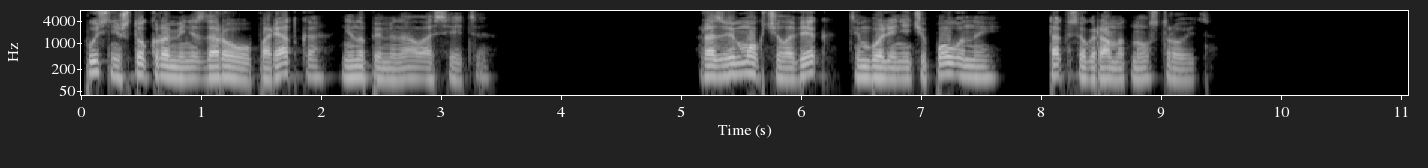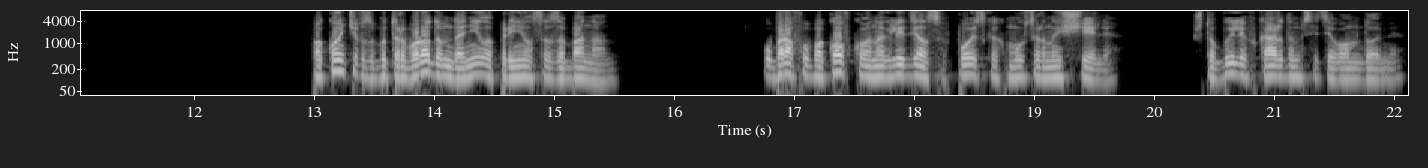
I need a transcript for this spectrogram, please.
Пусть ничто, кроме нездорового порядка, не напоминало о сети. Разве мог человек, тем более не чипованный, так все грамотно устроить? Покончив с бутербродом, Данила принялся за банан. Убрав упаковку, он огляделся в поисках мусорной щели, что были в каждом сетевом доме.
